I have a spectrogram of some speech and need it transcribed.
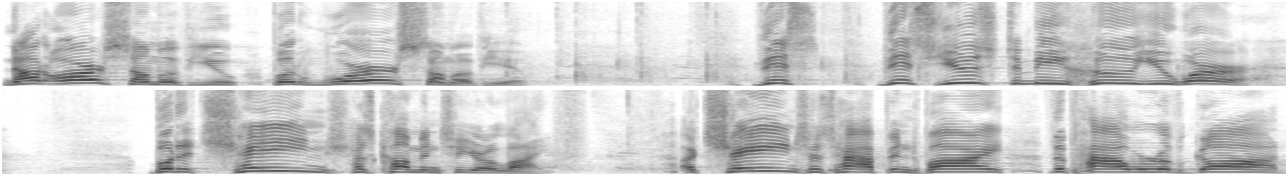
Not are some of you, but were some of you. This, this used to be who you were, but a change has come into your life. A change has happened by the power of God.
